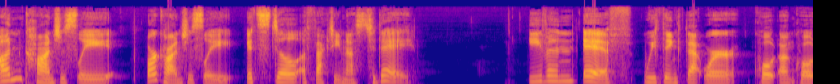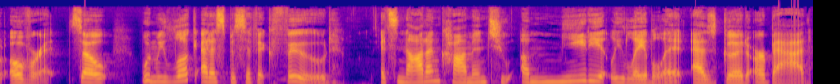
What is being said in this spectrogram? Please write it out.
unconsciously or consciously, it's still affecting us today even if we think that we're quote unquote over it. So when we look at a specific food, it's not uncommon to immediately label it as good or bad.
